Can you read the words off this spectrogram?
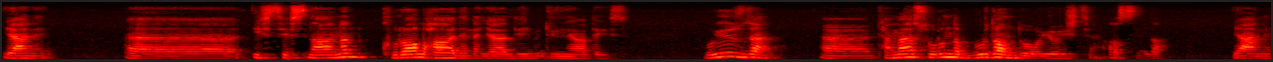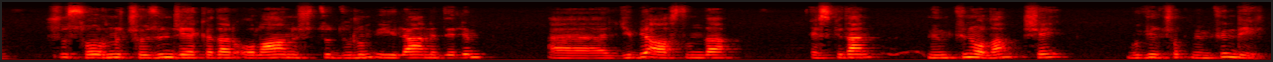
Yani eee, istisnanın kural haline geldiği bir dünyadayız. Bu yüzden eee, temel sorun da buradan doğuyor işte aslında. Yani şu sorunu çözünceye kadar olağanüstü durum ilan edelim eee, gibi aslında eskiden mümkün olan şey bugün çok mümkün değil.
